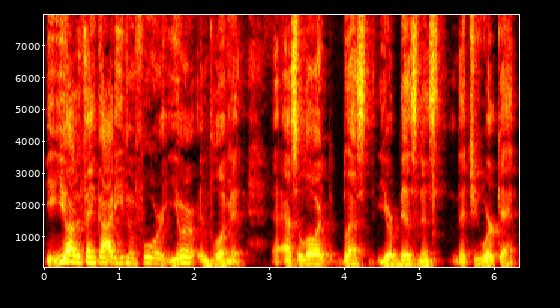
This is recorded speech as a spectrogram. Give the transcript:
You ought to thank God even for your employment. As the Lord bless your business that you work at,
